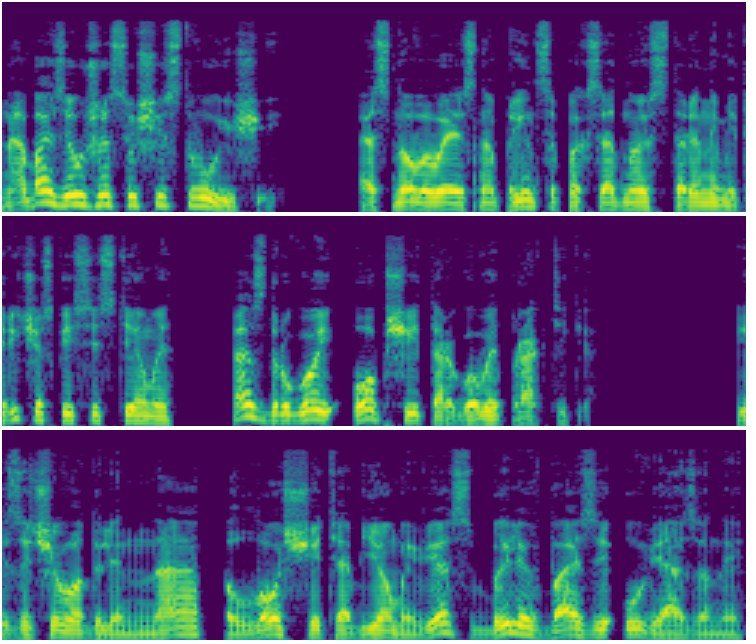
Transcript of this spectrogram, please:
На базе уже существующей, основываясь на принципах с одной стороны метрической системы, а с другой — общей торговой практики, из-за чего длина, площадь, объем и вес были в базе увязаны.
